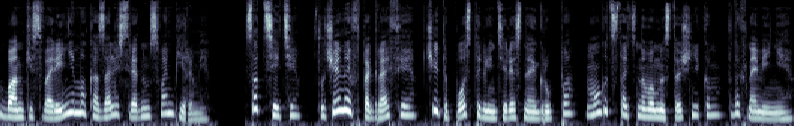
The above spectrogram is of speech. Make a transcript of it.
банки с вареньем оказались рядом с вампирами? Соцсети, случайная фотография, чей-то пост или интересная группа могут стать новым источником вдохновения.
